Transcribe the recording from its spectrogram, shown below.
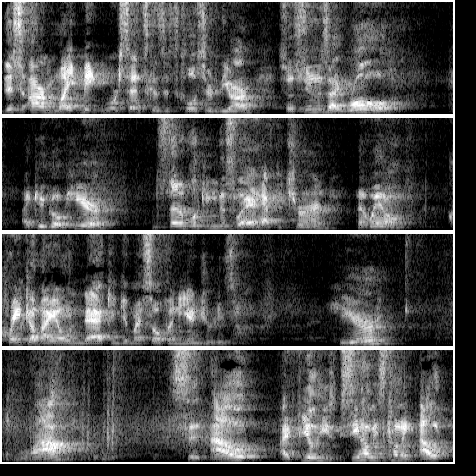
This arm might make more sense because it's closer to the arm. So as soon as I roll, I could go here. Instead of looking this way, I have to turn. That way I don't crank up my own neck and give myself any injuries. Here, drop, sit out. I feel he's, see how he's coming out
